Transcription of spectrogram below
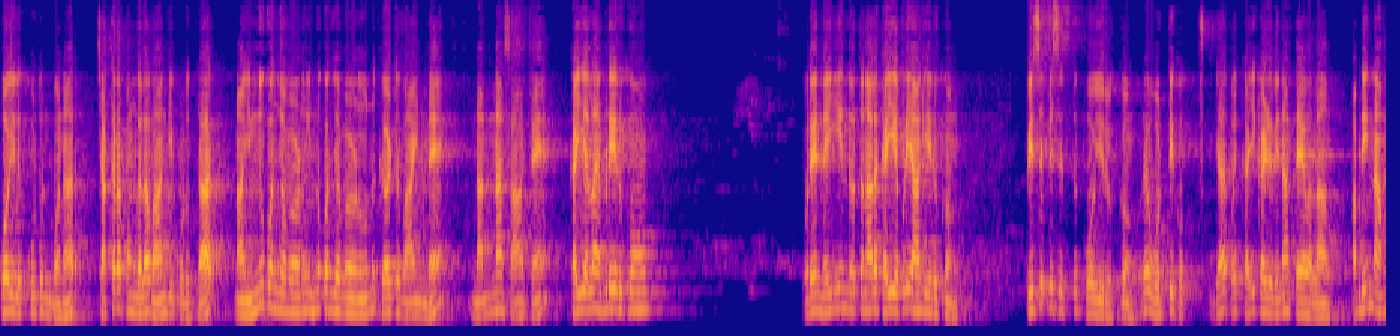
கோயிலுக்கு கூட்டுன்னு போனார். சக்கரை பொங்கலை வாங்கி கொடுத்தார். நான் இன்னும் கொஞ்சம் வேணும் இன்னும் கொஞ்சம் வேணும்னு கேட்டு வாங்கினேன். நன்னா சாப்பிட்டேன். கையெல்லாம் எப்படி இருக்கும்? ஒரே நெய்யின்றதுனால கை எப்படி ஆகி இருக்கும் பிசு பிசுத்து போயிருக்கும். ஒரே ஒட்டிக்கும். எங்கேயாவது போய் கை கழுவினா தேவலாம் அப்படின்னு நாம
